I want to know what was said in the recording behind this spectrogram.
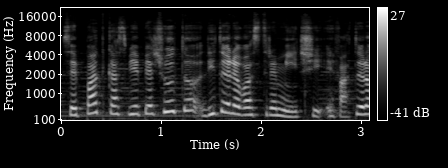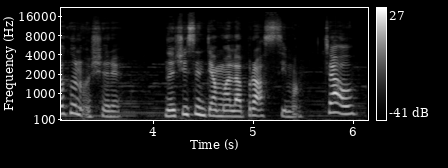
Se il podcast vi è piaciuto, ditelo ai vostri amici e fatelo conoscere. Noi ci sentiamo alla prossima. Ciao!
